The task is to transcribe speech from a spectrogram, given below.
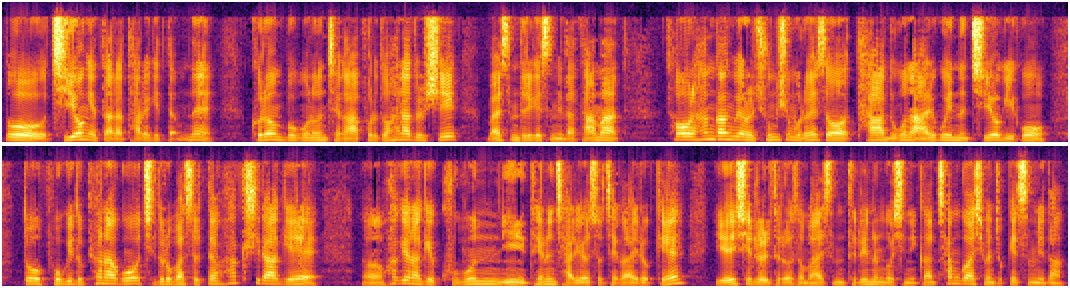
또 지형에 따라 다르기 때문에 그런 부분은 제가 앞으로도 하나둘씩 말씀드리겠습니다. 다만 서울 한강변을 중심으로 해서 다 누구나 알고 있는 지역이고 또 보기도 편하고 지도로 봤을 때 확실하게 어, 확연하게 구분이 되는 자리여서 제가 이렇게 예시를 들어서 말씀드리는 것이니까 참고하시면 좋겠습니다.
